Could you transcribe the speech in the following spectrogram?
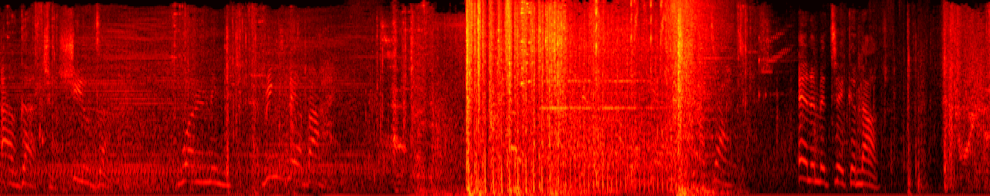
I've got you. Shields up. One minute. Rings nearby. Enemy taken out. 45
